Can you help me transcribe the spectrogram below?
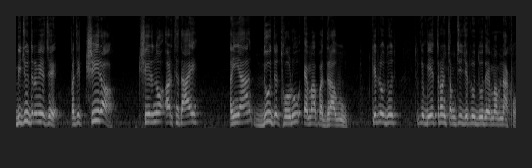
બીજું દ્રવ્ય છે પછી ક્ષીર. ક્ષીરનો અર્થ થાય અહીંયા દૂધ થોડું એમાં પધરાવવું. કેટલું દૂધ? તો કે બે, ત્રણ ચમચી જેટલું દૂધ એમાં નાખો.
